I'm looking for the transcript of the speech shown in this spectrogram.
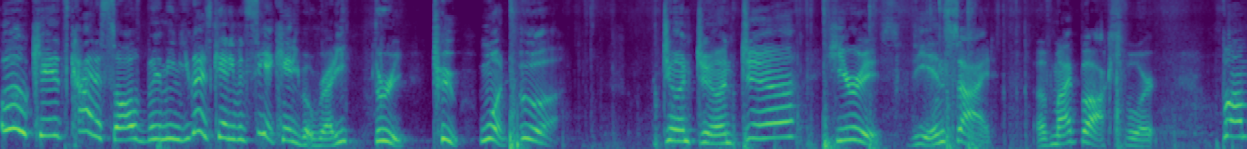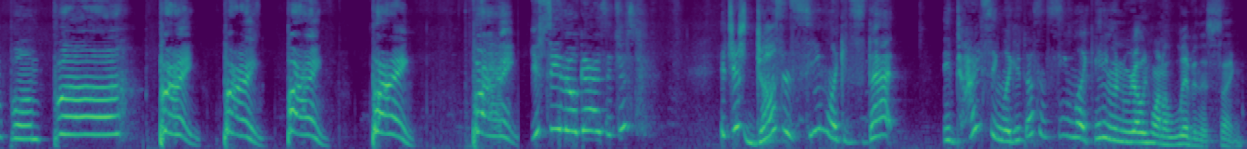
Oh, okay, it's kind of solved, but I mean, you guys can't even see it, can you? But ready? Three, two, one, ugh. Dun dun dun! Here is the inside of my box fort. Bum bum bum! Bang! Bang! Bang! Bang! Bang! You see though, guys, it just it just doesn't seem like it's that enticing. Like it doesn't seem like anyone really want to live in this thing.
